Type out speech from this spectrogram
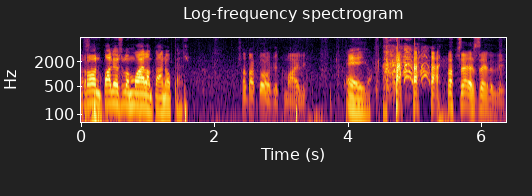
Ron, paljon sulla on mailanpään nopeus? 130 maili. Ei oo. No se selvii.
